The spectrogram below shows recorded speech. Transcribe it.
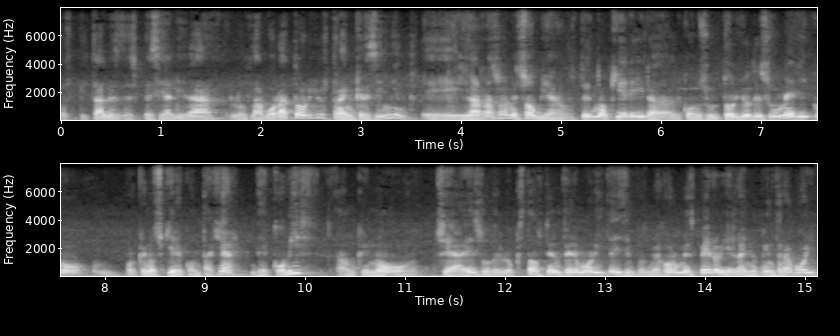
hospitales de especialidad, los laboratorios traen crecimiento. Eh, y la razón es obvia, usted no quiere ir al consultorio de su médico porque no se quiere contagiar de COVID aunque no sea eso de lo que está usted enfermo ahorita, dice, pues mejor me espero y el año que entra voy.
